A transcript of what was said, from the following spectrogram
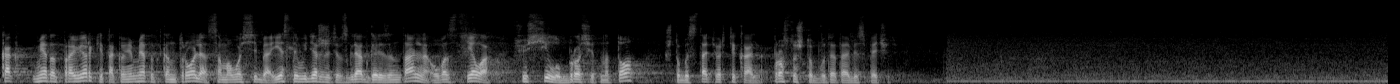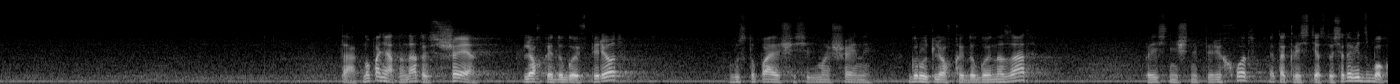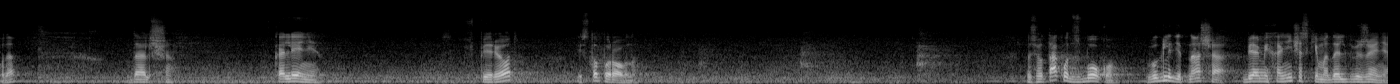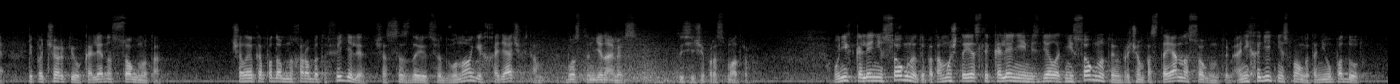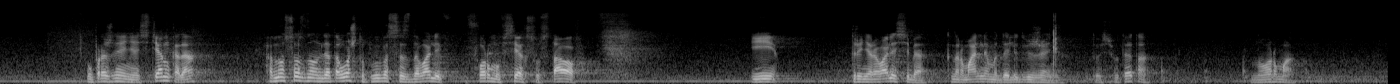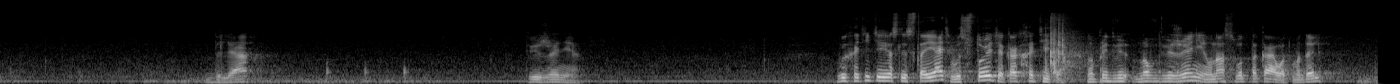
как метод проверки, так и метод контроля самого себя. Если вы держите взгляд горизонтально, у вас тело всю силу бросит на то, чтобы стать вертикально, просто чтобы вот это обеспечить. Так, ну понятно, да, то есть шея легкой дугой вперед, выступающий седьмой шейный, грудь легкой дугой назад, поясничный переход, это крестец, то есть это вид сбоку, да? Дальше. Колени вперед и стопы ровно. То есть вот так вот сбоку выглядит наша биомеханическая модель движения. И подчеркиваю, колено согнуто. Человекоподобных роботов видели? Сейчас создают все двуногих, ходячих, там, Boston Dynamics, тысячи просмотров. У них колени согнуты, потому что если колени им сделать не согнутыми, причем постоянно согнутыми, они ходить не смогут, они упадут. Упражнение стенка, да? Оно создано для того, чтобы вы воссоздавали форму всех суставов и тренировали себя к нормальной модели движения. То есть вот это норма для движения. Вы хотите, если стоять, вы стоите как хотите, но, при, но в движении у нас вот такая вот модель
